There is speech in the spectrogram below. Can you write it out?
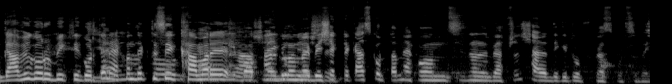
গাভী গরু বিক্রি করতেন। এখন দেখতেছি খামারে এগুলো নিয়ে বেশি একটা কাজ করতাম। এখন সিজনাল ব্যবসা সারের দিকে একটু ফোকাস করছে ভাই।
